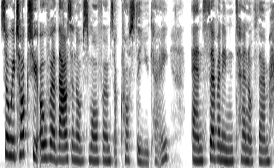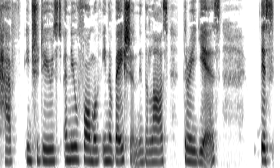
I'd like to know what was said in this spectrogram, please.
So we talked to over a thousand of small firms across the UK, and seven in ten of them have introduced a new form of innovation in the last three years. This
